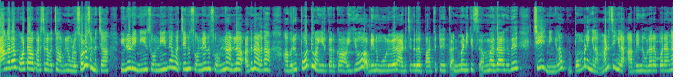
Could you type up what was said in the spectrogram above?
நாங்கள் தான் ஃபோட்டோவை பரிசில் வச்சோம் அப்படின்னு உங்களை சொல்ல சொன்னச்சா? இல்லடி நீ சொன்ன நீ தான் வச்சேன்னு சொன்னேன்னு சொன்னான்ல அதனால தான் அவர் போட்டு பண்ணியிருக்காருக்கா ஐயோ அப்படின்னு மூணு பேர் அடிச்சுக்கிறத பார்த்துட்டு கண்மணிக்கு செம்மதாகுது. சி நீங்களாம் பொம்பளைங்களா மனுஷங்களா அப்படின்னு உளர போகிறாங்க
